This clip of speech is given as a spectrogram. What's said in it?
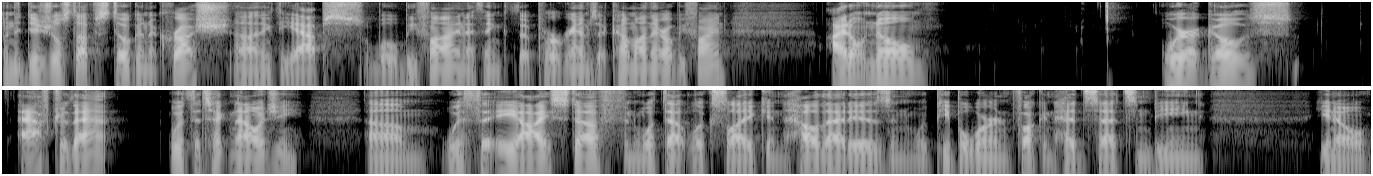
and the digital stuff is still going to crush. Uh, I think the apps will be fine. I think the programs that come on there will be fine. I don't know where it goes after that with the technology, um, with the AI stuff and what that looks like and how that is, and with people wearing fucking headsets and being, you know,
